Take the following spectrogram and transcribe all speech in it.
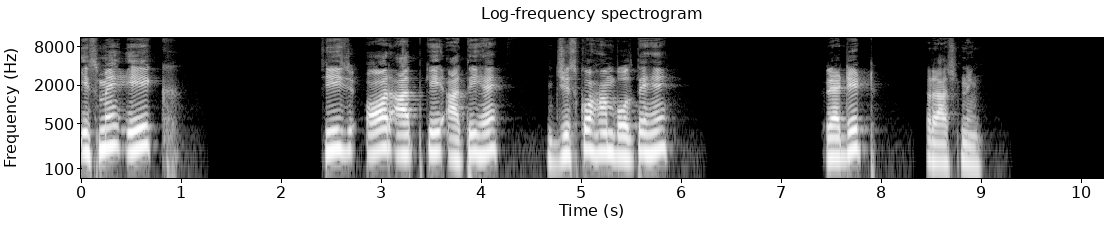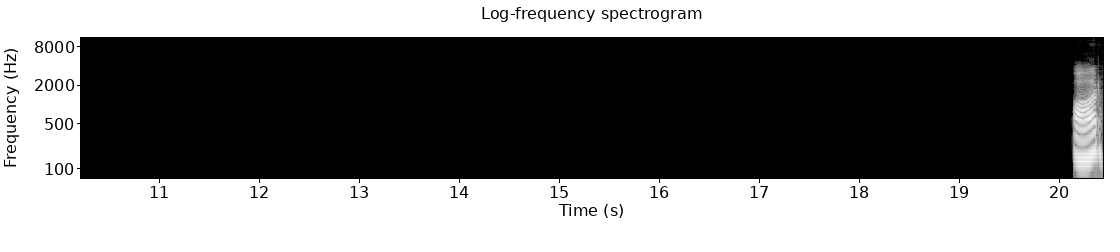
इसमें एक चीज़ और आपके आती है, जिसको हम बोलते हैं क्रेडिट राशनिंग और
